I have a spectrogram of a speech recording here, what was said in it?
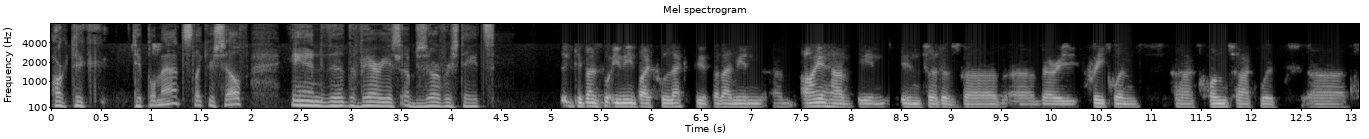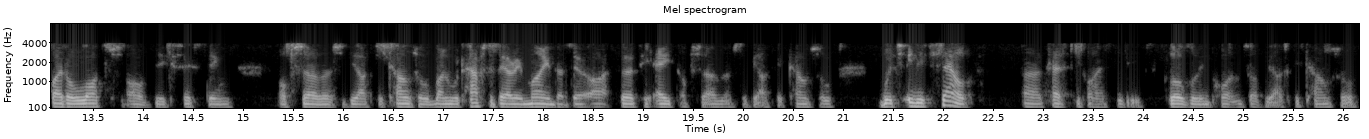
Arctic diplomats like yourself and the, the various observer states? It depends what you mean by collective, but I mean, um, I have been in sort of uh, uh, very frequent uh, contact with uh, quite a lot of the existing observers of the Arctic Council. One would have to bear in mind that there are 38 observers of the Arctic Council, which in itself uh, testifies to the global importance of the Arctic Council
